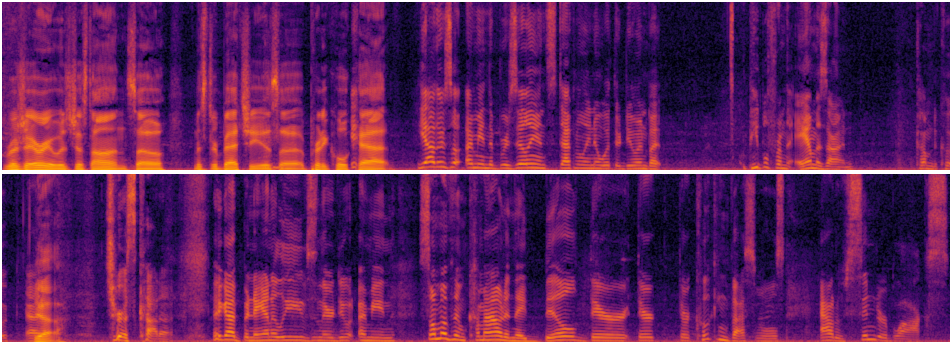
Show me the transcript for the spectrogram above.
Rogerio was just on. So Mr. Becci is a pretty cool cat. Yeah, there's. i mean, the Brazilians definitely know what they're doing, but people from the Amazon come to cook. At Yeah. Churrascada. They got banana leaves, and they're doing. I mean, some of them come out and they build their their their cooking vessels out of cinder blocks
